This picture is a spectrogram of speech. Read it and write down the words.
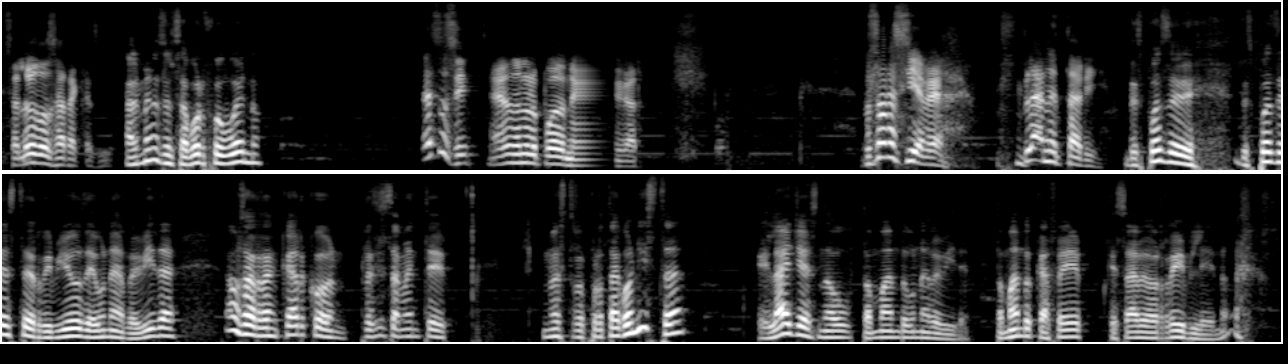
Saludos, Aracas. Al menos el sabor fue bueno. Eso sí, no lo puedo negar. Pues ahora sí, a ver. Planetary. después, de, después de este review de una bebida, vamos a arrancar con precisamente nuestro protagonista, Elijah Snow, tomando una bebida. Tomando café que sabe horrible, ¿no?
